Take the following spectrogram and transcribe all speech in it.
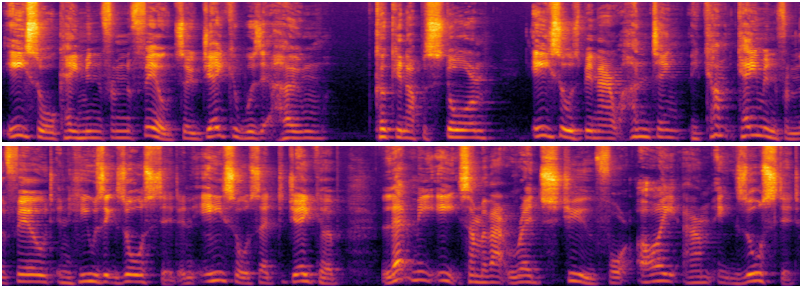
Esau came in from the field. So Jacob was at home cooking up a storm. Esau's been out hunting. He come, came in from the field and he was exhausted. And Esau said to Jacob, Let me eat some of that red stew, for I am exhausted.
